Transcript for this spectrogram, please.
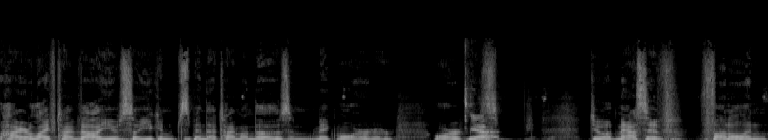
higher lifetime value. So you can spend that time on those and make more or, or Yeah. do a massive funnel and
